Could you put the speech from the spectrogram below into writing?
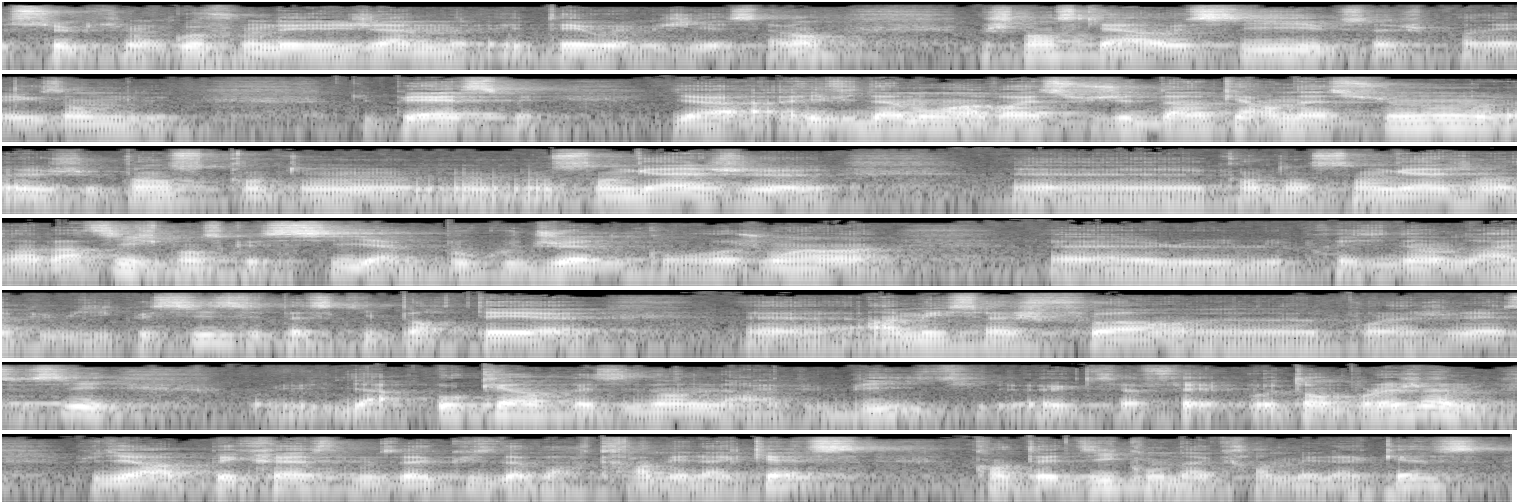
Ceux qui ont cofondé les JAM étaient au MJS avant. Je pense qu'il y a aussi, ça je prenais l'exemple du PS, mais il y a évidemment un vrai sujet d'incarnation, je pense, quand on s'engage euh, quand on s'engage dans un parti. Je pense que s'il y a beaucoup de jeunes qui ont rejoint euh, le, président de la République aussi, c'est parce qu'il portait euh, un message fort pour la jeunesse aussi. Il n'y a aucun président de la République qui a fait autant pour les jeunes. Je veux dire, Pécresse nous accuse d'avoir cramé la caisse. Quand elle dit qu'on a cramé la caisse,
